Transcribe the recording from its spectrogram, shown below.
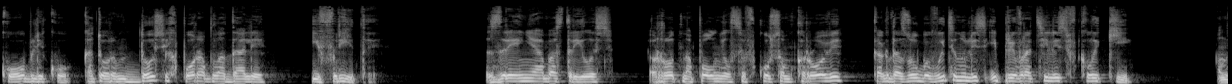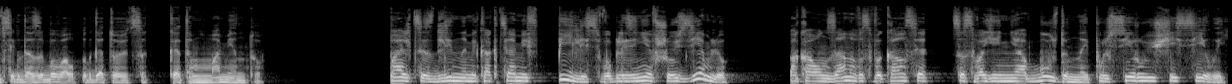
к облику, которым до сих пор обладали ифриты. Зрение обострилось, рот наполнился вкусом крови, когда зубы вытянулись и превратились в клыки. Он всегда забывал подготовиться к этому моменту. Пальцы с длинными когтями впились впились в обледеневшую землю, пока он заново свыкался со своей необузданной пульсирующей силой.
